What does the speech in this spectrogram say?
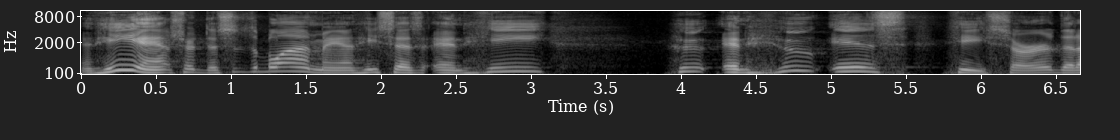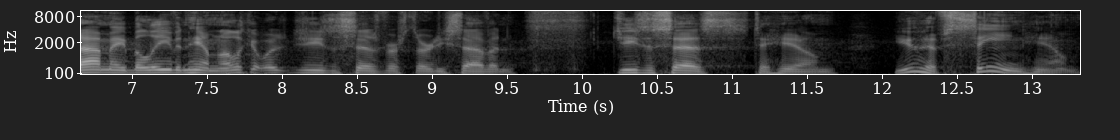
And he answered this is the blind man. He says and he who and who is he sir that i may believe in him? Now look at what jesus says verse 37 jesus says to him you have seen him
